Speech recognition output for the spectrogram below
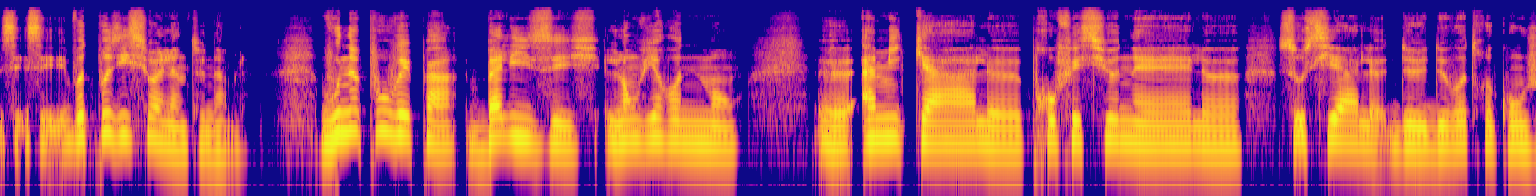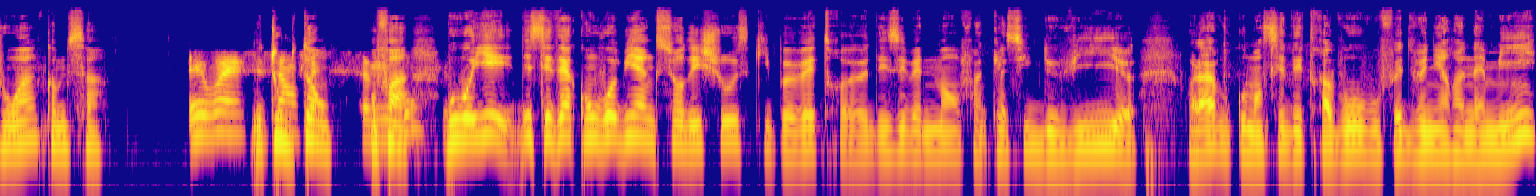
c'est- votre position est intenable. Vous ne pouvez pas baliser l'environnement euh, amical, euh, professionnel, euh, social de, de votre conjoint comme ça. Et ouais, c'est tout ça, le fait, temps. Enfin. Vous voyez, c'est-à-dire qu'on voit bien que sur des choses qui peuvent être euh, des événements, enfin classiques de vie, euh, voilà, vous commencez des travaux, vous faites venir un ami,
